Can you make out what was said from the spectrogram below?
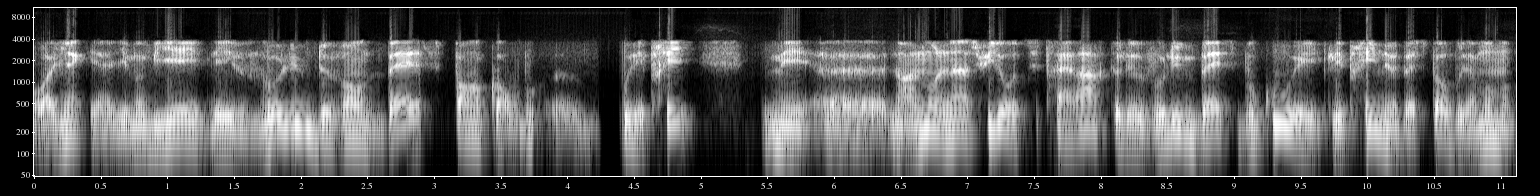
On voit bien que l'immobilier, les volumes de vente baissent, pas encore euh, pour les prix, mais euh, normalement l'un suit l'autre. C'est très rare que le volume baisse beaucoup et que les prix ne baissent pas au bout d'un moment.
